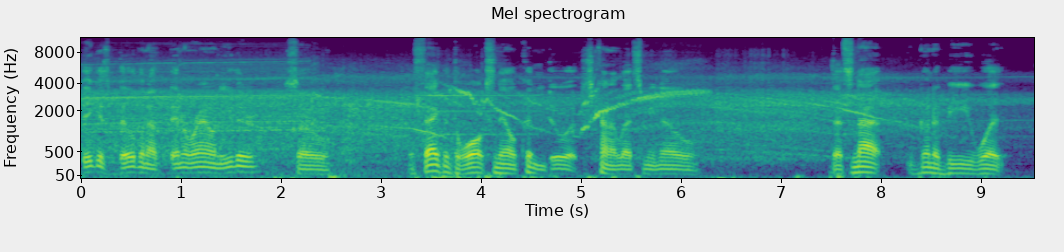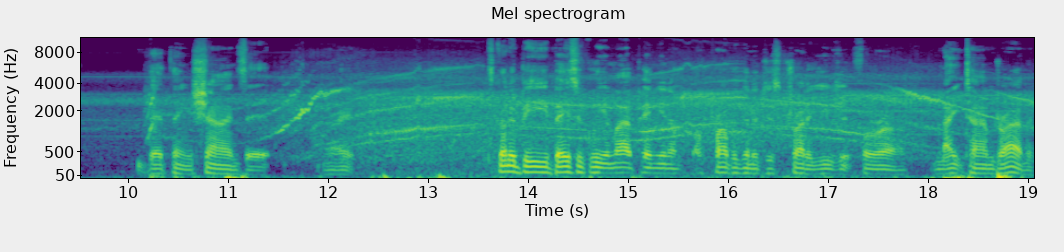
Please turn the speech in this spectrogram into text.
biggest building I've been around either. So the fact that the Walksnail couldn't do it just kind of lets me know that's not going to be what that thing shines at, right? It's going to be basically, in my opinion, I'm, I'm probably going to just try to use it for uh, nighttime driving.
